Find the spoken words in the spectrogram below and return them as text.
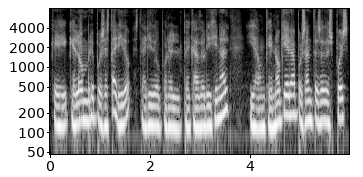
que, el hombre pues está herido, está herido por el pecado original y aunque no quiera, pues antes o después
